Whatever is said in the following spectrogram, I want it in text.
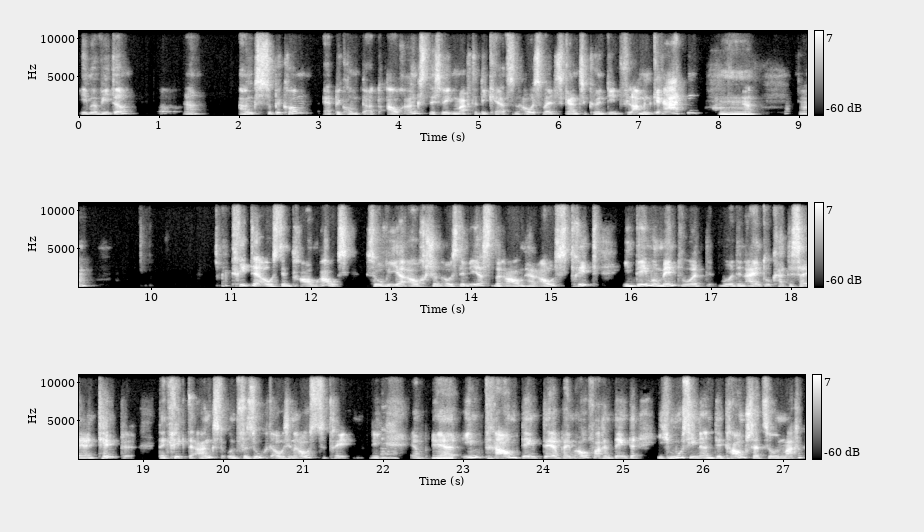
immer wieder Angst zu bekommen. Er bekommt dort auch Angst, deswegen macht er die Kerzen aus, weil das Ganze könnte in Flammen geraten. Mhm. Ja, tritt er aus dem Traum raus, so wie er auch schon aus dem ersten Raum heraustritt. In dem Moment, wo er, wo er den Eindruck hat, es sei ein Tempel, dann kriegt er Angst und versucht, aus ihm rauszutreten. Mhm. Er, er, Im Traum denkt er, beim Aufwachen denkt er, ich muss ihn an die Traumstation machen,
